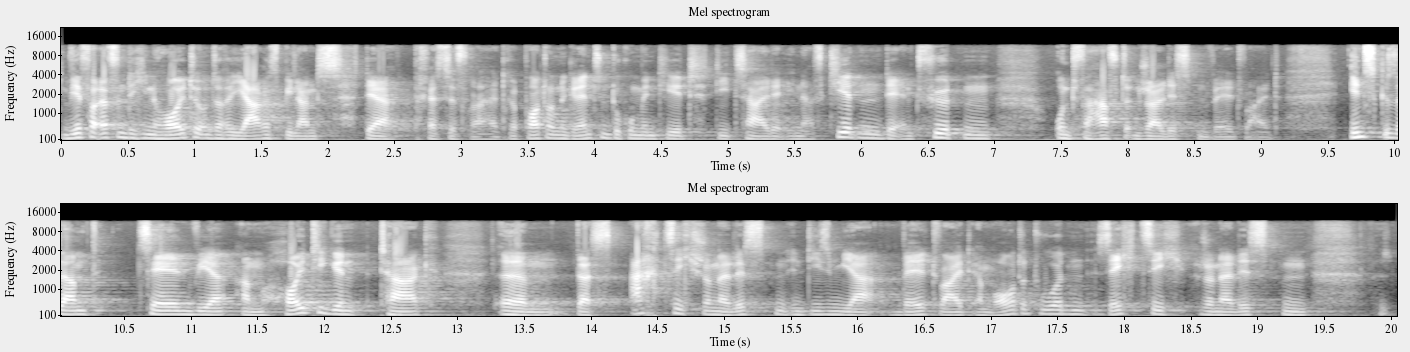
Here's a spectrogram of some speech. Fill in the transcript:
Wir veröffentlichen heute unsere Jahresbilanz der Pressefreiheit. Reporter ohne Grenzen dokumentiert die Zahl der Inhaftierten, der Entführten und verhafteten Journalisten weltweit. Insgesamt zählen wir am heutigen Tag ähm, dass 80 Journalisten in diesem Jahr weltweit ermordet wurden, 60 Journalisten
